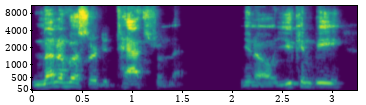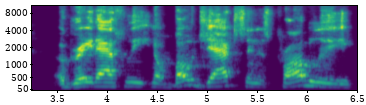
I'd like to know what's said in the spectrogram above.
none of us are detached from that. You know you can be a great athlete. You know bo jackson is probably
